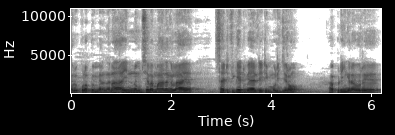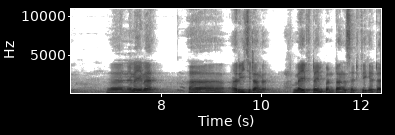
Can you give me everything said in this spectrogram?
ஒரு குழப்பம் இருந்ததுன்னா இன்னும் சில மாதங்களில் சர்டிஃபிகேட் வேலிடிட்டி முடிஞ்சிடும் அப்படிங்கிற ஒரு நிலையில் அறிவிச்சிட்டாங்க. லைஃப் டைம் பண்ணிட்டாங்க சர்டிஃபிகேட்டை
